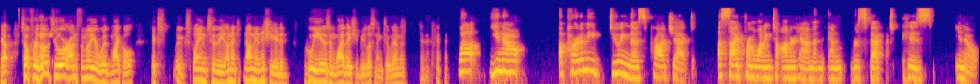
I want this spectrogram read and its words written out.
Yep. So for those who are unfamiliar with Michael, ex- explain to the un- uninitiated who he is and why they should be listening to him. well, you know, a part of me doing this project, aside from wanting to honor him and, and respect his, you know,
